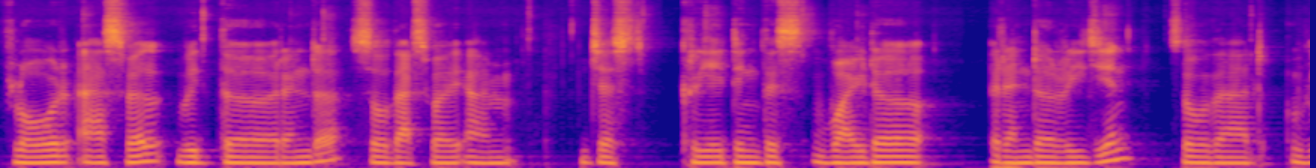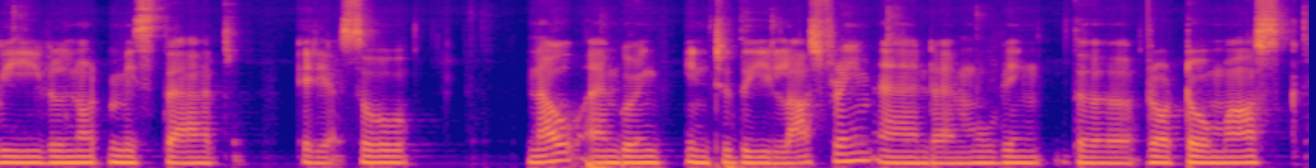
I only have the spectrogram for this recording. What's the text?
floor as well with the render. So that's why I'm just creating this wider render region so that we will not miss that area. So now I'm going into the last frame and I'm moving the roto mask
